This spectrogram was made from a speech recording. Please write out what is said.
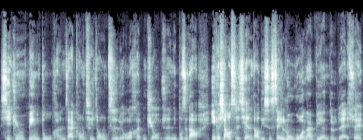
细菌、病毒可能在空气中滞留了很久，就是你不知道一个小时前到底是谁路过那边，对不对？对，所以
